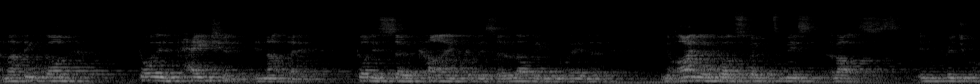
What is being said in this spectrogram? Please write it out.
And I think God, God is patient in that way. God is so kind. God is so loving in the way that, you know, I know God's spoken to me about individual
